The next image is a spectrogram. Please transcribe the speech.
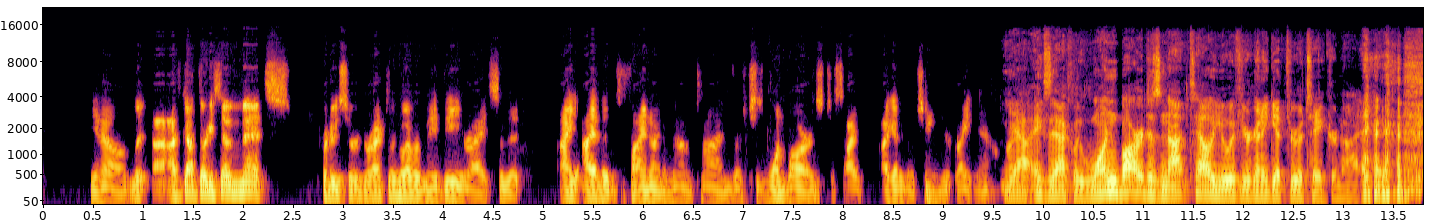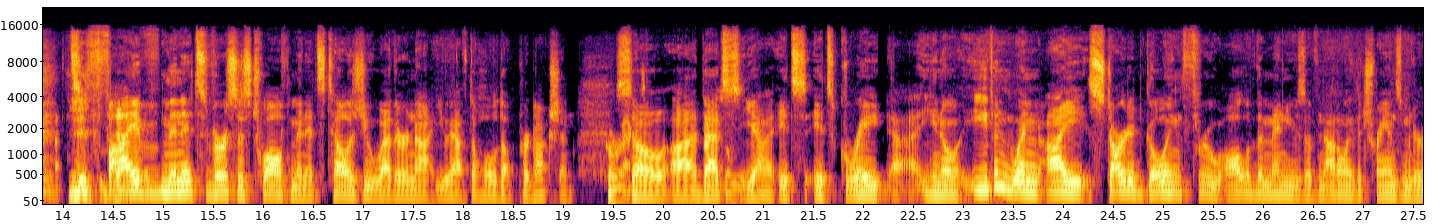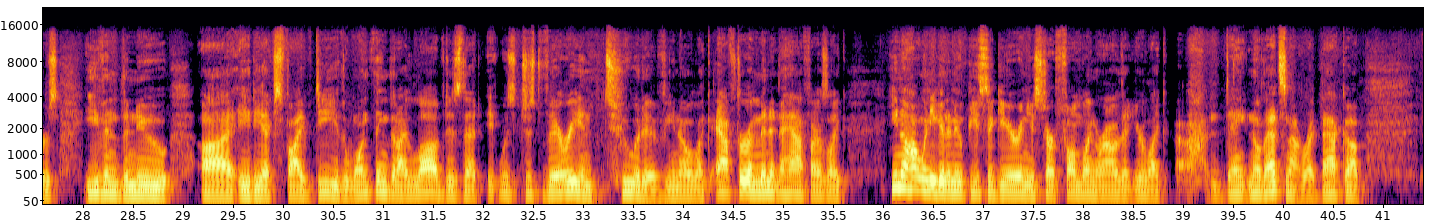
you know, I've got 37 minutes, producer, director, whoever it may be, right? So that I, I have a finite amount of time versus one bar is just I, I got to go change it right now. right? Yeah, exactly. One bar does not tell you if you're going to get through a take or not. Five minutes versus 12 minutes tells you whether or not you have to hold up production. correct. So uh, that's Absolutely. yeah, it's it's great. Uh, you know, even when I started going through all of the menus of not only the transmitters, even the new uh, ADX5D, the one thing that I loved is that it was just very intuitive. You know, like after a minute and a half, I was like. You know how when you get a new piece of gear and you start fumbling around with it, you're like, ah, dang, no, that's not right. Back up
